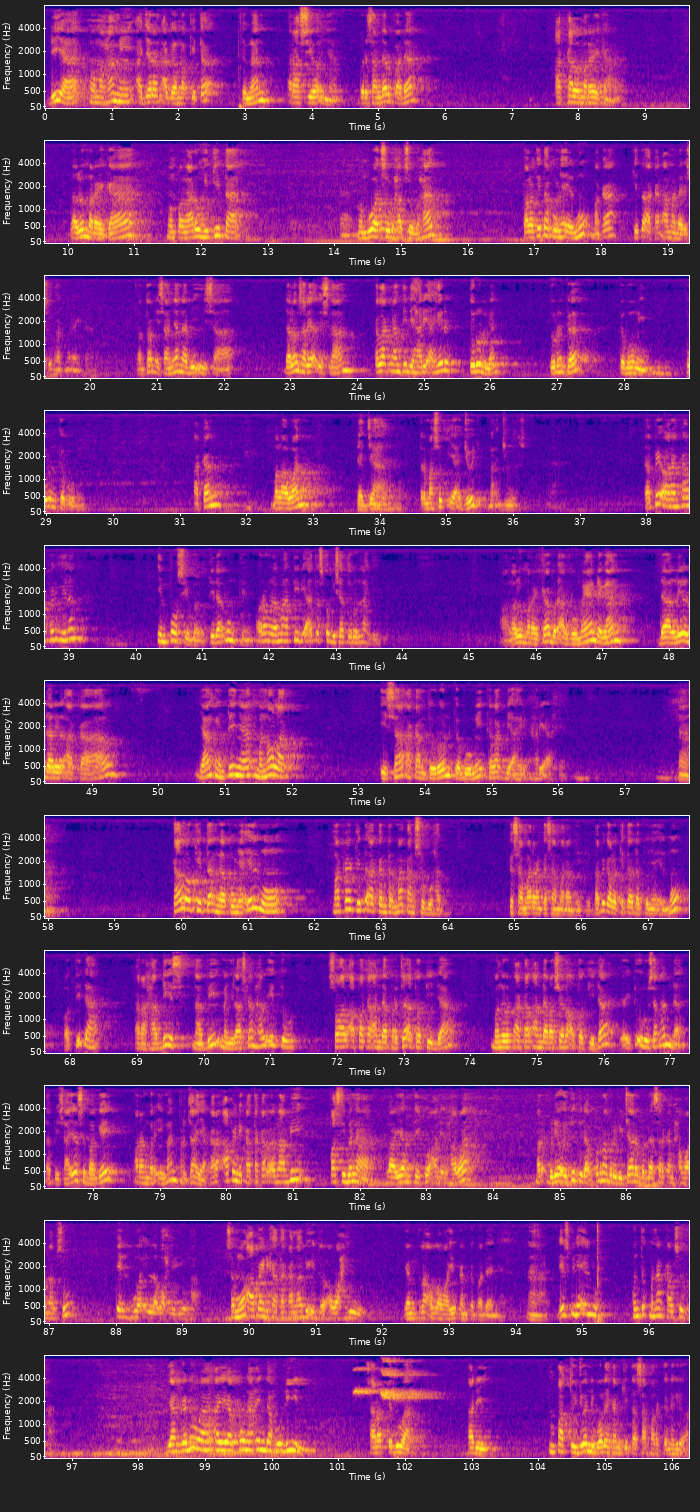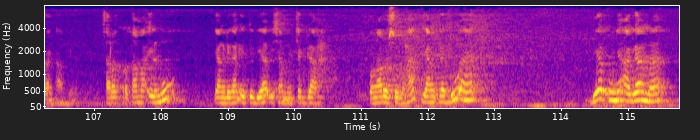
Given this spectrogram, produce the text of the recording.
dia memahami ajaran agama kita dengan rasionya, bersandar pada akal mereka. Lalu mereka mempengaruhi kita, ya, membuat subhat-subhat. Kalau kita punya ilmu, maka kita akan aman dari subhat mereka. Contoh misalnya Nabi Isa dalam syariat Islam, kelak nanti di hari akhir turun kan, turun ke ke bumi, turun ke bumi akan melawan Dajjal, termasuk Ya'juj, Ma'juj. Tapi orang kafir bilang impossible, tidak mungkin. Orang udah mati di atas kok bisa turun lagi. Nah, lalu mereka berargumen dengan dalil-dalil akal yang intinya menolak Isa akan turun ke bumi kelak di akhir hari akhir. Nah, kalau kita nggak punya ilmu, maka kita akan termakan subuhat. Kesamaran-kesamaran itu. Tapi kalau kita udah punya ilmu, oh tidak. Karena hadis Nabi menjelaskan hal itu. Soal apakah Anda percaya atau tidak, menurut akal Anda rasional atau tidak, ya itu urusan Anda. Tapi saya sebagai orang beriman percaya. Karena apa yang dikatakan oleh Nabi pasti benar. Layan tiku anil hawa. Beliau itu tidak pernah berbicara berdasarkan hawa nafsu. In huwa illa wahyu yuha. Semua apa yang dikatakan Nabi itu wahyu yang telah Allah wahyukan kepadanya. Nah, dia harus punya ilmu untuk menangkal subhan. Yang kedua, ayakuna indahudin. Syarat kedua, tadi empat tujuan dibolehkan kita safar ke negeri orang kafir. Syarat pertama ilmu, yang dengan itu dia bisa mencegah pengaruh subhat. Yang kedua, dia punya agama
